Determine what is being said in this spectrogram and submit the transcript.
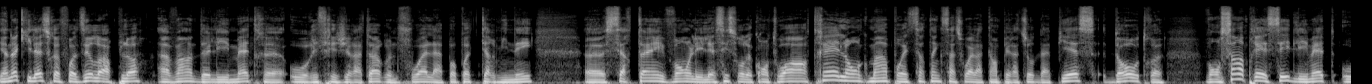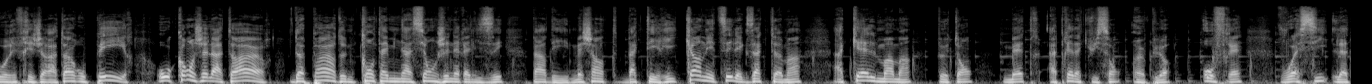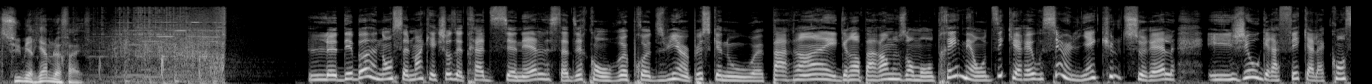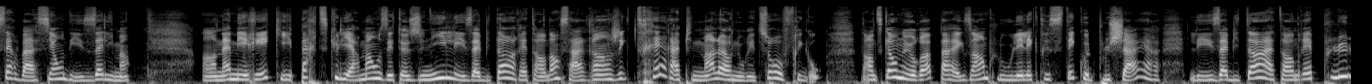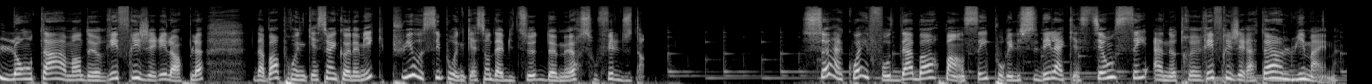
Il y en a qui laissent refroidir leurs plats avant de les mettre euh, au réfrigérateur une fois la popote terminée. Euh, certains vont les laisser sur le comptoir très longuement pour être certain que ça soit la température de la pièce. D'autres vont s'empresser de les mettre au réfrigérateur ou pire, au congélateur de peur d'une contamination généralisée par des méchantes bactéries. Qu'en est-il exactement? À quel moment peut-on mettre après la cuisson un plat au frais? Voici là-dessus Myriam Lefebvre. Le débat est non seulement quelque chose de traditionnel, c'est-à-dire qu'on reproduit un peu ce que nos euh, parents et grands-parents nous ont montré, mais on dit qu'il y aurait aussi un lien culturel et géographique à la conservation des aliments. En Amérique et particulièrement aux États-Unis, les habitants auraient tendance à ranger très rapidement leur nourriture au frigo, tandis qu'en Europe, par exemple, où l'électricité coûte plus cher, les habitants attendraient plus longtemps avant de réfrigérer leurs plats, d'abord pour une question économique, puis aussi pour une question d'habitude, de mœurs au fil du temps. Ce à quoi il faut d'abord penser pour élucider la question, c'est à notre réfrigérateur lui-même.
